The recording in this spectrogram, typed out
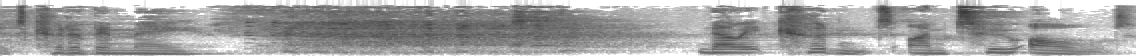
it could have been me. no, it couldn't. I'm too old.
